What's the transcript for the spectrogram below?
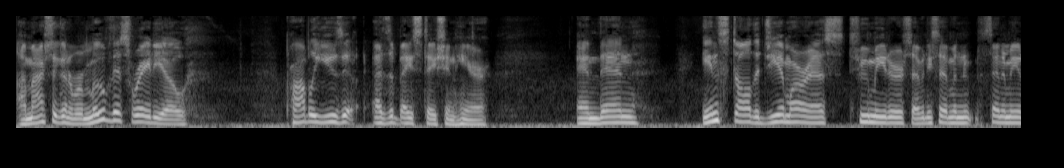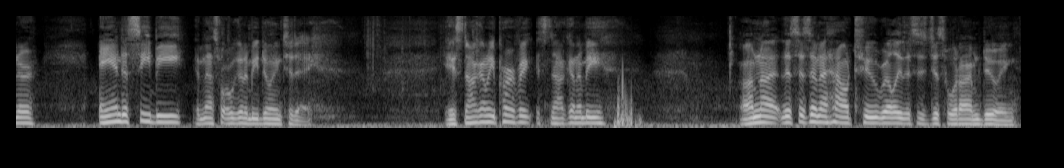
I'm actually gonna remove this radio, probably use it as a base station here, and then install the GMRS 2 meter 77 centimeter and a CB and that's what we're going to be doing today. It's not going to be perfect it's not going to be I'm not this isn't a how-to really this is just what I'm doing.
